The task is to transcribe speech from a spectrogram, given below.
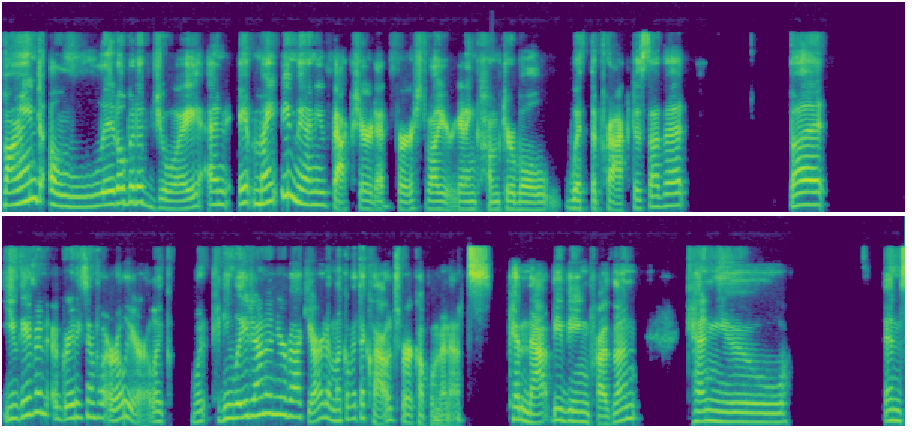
find a little bit of joy and it might be manufactured at first while you're getting comfortable with the practice of it. But you gave an, a great example earlier. Like, what can you lay down in your backyard and look up at the clouds for a couple minutes? Can that be being present? Can you and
